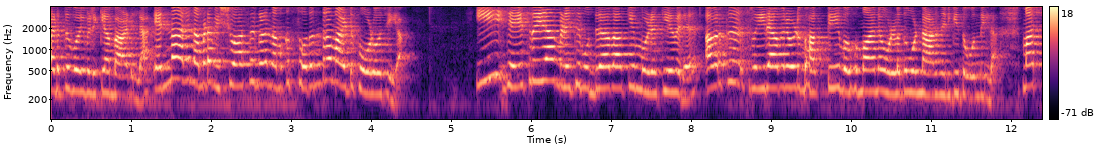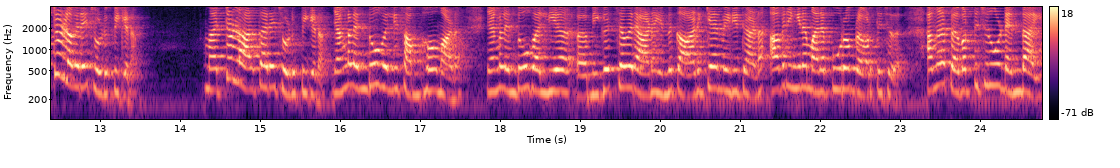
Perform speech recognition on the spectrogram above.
അടുത്ത് പോയി വിളിക്കാൻ പാടില്ല. എന്നാലും നമ്മുടെ വിശ്വാസങ്ങൾ നമുക്ക് സ്വതന്ത്രമായിട്ട് ഫോളോ ചെയ്യാം. ഈ ജയശ്രീരാം വിളിച്ച് മുദ്രാവാക്യം മുഴക്കിയവര് അവർക്ക് ശ്രീരാമനോട് ഭക്തിയും ബഹുമാനവും ഉള്ളതുകൊണ്ടാണെന്ന് എനിക്ക് തോന്നുന്നില്ല. മറ്റുള്ളവരെ ചൊടിപ്പിക്കണം. മറ്റുള്ള ആൾക്കാരെ ചൊടിപ്പിക്കണം. ഞങ്ങൾ എന്തോ വലിയ സംഭവമാണ്. ഞങ്ങൾ എന്തോ വലിയ മികച്ചവരാണ് എന്ന് കാണിക്കാൻ വേണ്ടിയിട്ടാണ് അവരിങ്ങനെ മനഃപൂർവം പ്രവർത്തിച്ചത്. അങ്ങനെ പ്രവർത്തിച്ചതുകൊണ്ട് എന്തായി?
